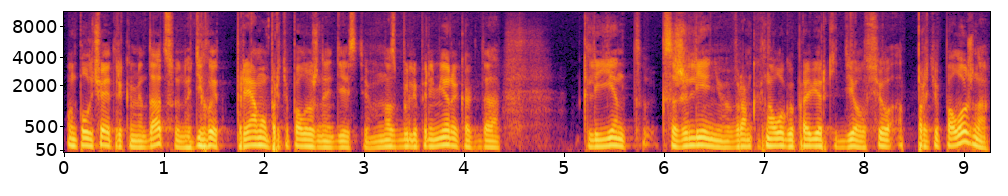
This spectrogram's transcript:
он получает рекомендацию, но делает прямо противоположное действие. У нас были примеры, когда клиент, к сожалению, в рамках налоговой проверки делал все противоположно,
